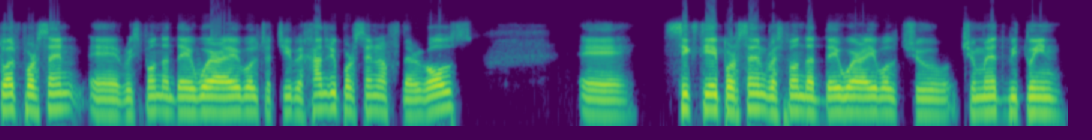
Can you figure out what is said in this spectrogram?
12% uh, respond that they were able to achieve 100% of their goals. Uh, 68% respond that they were able to, to meet between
